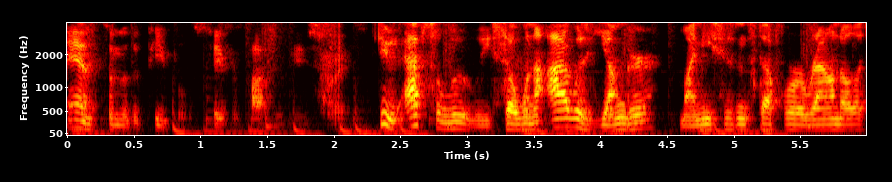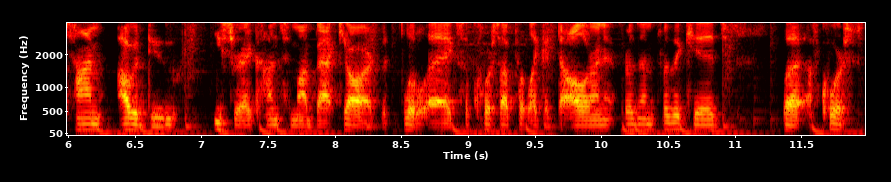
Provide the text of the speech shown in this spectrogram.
and some of the people's favorite positive news stories. Dude, absolutely. So when I was younger, my nieces and stuff were around all the time. I would do Easter egg hunts in my backyard with little eggs. Of course, I put like a dollar in it for them for the kids. But of course,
